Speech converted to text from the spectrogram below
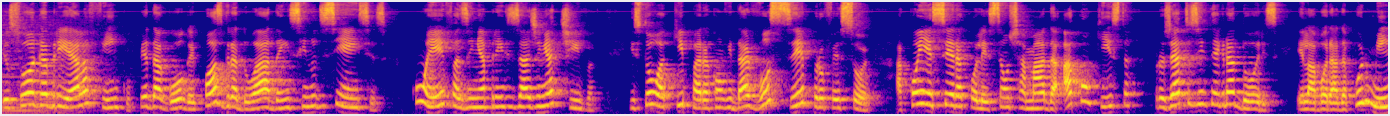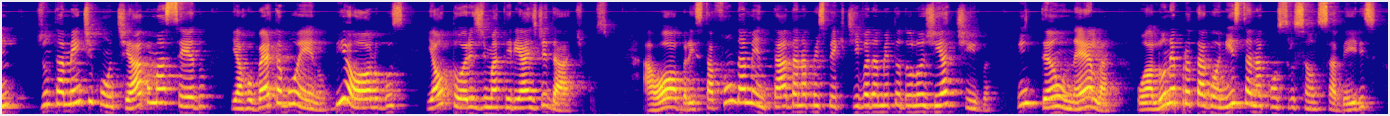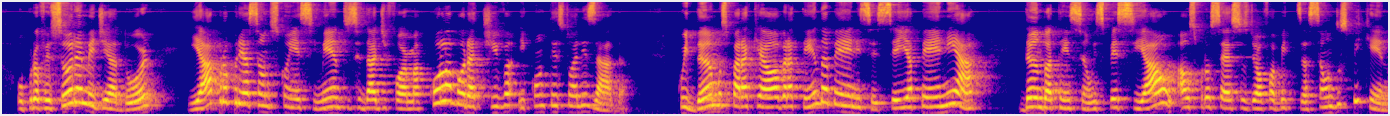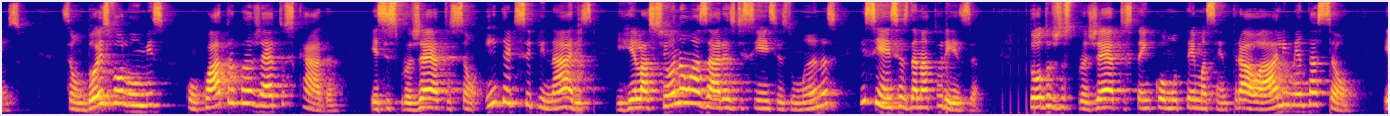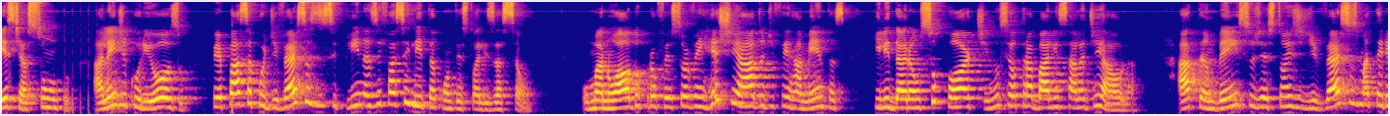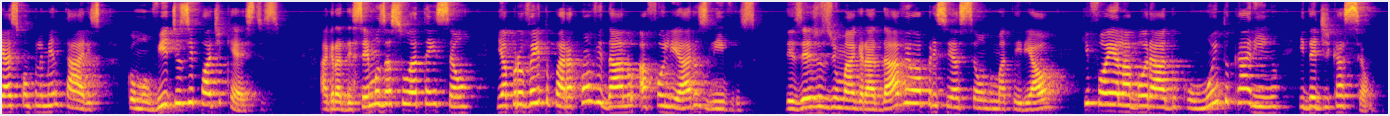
Eu sou a Gabriela Finco, pedagoga e pós-graduada em ensino de ciências, com ênfase em aprendizagem ativa. Estou aqui para convidar você, professor, a conhecer a coleção chamada A Conquista Projetos Integradores, elaborada por mim, juntamente com o Tiago Macedo e a Roberta Bueno, biólogos e autores de materiais didáticos. A obra está fundamentada na perspectiva da metodologia ativa. Então, nela, o aluno é protagonista na construção de saberes, o professor é mediador e a apropriação dos conhecimentos se dá de forma colaborativa e contextualizada. Cuidamos para que a obra atenda a BNCC e a PNA, dando atenção especial aos processos de alfabetização dos pequenos. São dois volumes com quatro projetos cada. Esses projetos são interdisciplinares e relacionam as áreas de ciências humanas e ciências da natureza. Todos os projetos têm como tema central a alimentação. Este assunto, além de curioso, perpassa por diversas disciplinas e facilita a contextualização. O manual do professor vem recheado de ferramentas que lhe darão suporte no seu trabalho em sala de aula. Há também sugestões de diversos materiais complementares, como vídeos e podcasts. Agradecemos a sua atenção e aproveito para convidá-lo a folhear os livros. Desejos de uma agradável apreciação do material que foi elaborado com muito carinho e dedicação.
